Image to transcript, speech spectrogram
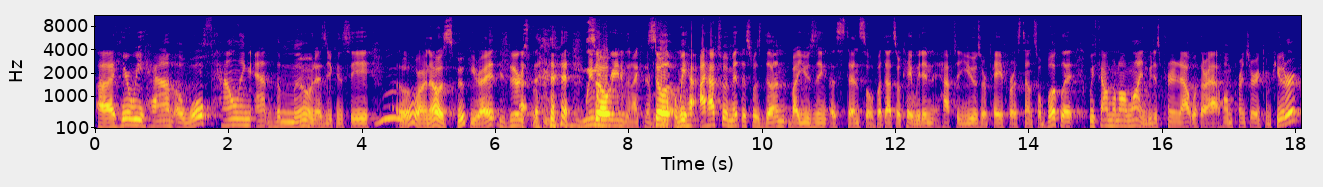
Uh, here we have a wolf howling at the moon, as you can see. Oh, I know, it's spooky, right? It's very spooky. Way So- more creative than I could ever So we ha I have to admit this was done by using a stencil, but that's okay. We didn't have to use or pay for a stencil booklet. We found one online. We just printed it out with our at-home printer and computer,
